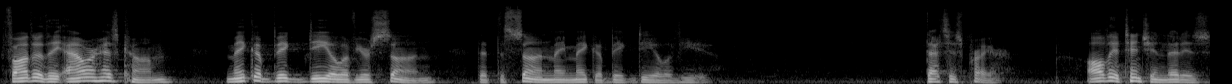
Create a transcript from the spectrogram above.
Father, the hour has come. Make a big deal of your Son, that the Son may make a big deal of you. That's his prayer. All the attention that is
